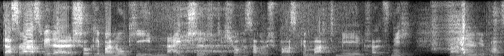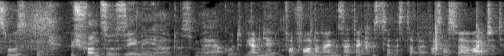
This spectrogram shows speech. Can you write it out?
Das war's wieder. Shoki Banuki Night Shift. Ich hoffe, es hat euch Spaß gemacht. Mir jedenfalls nicht. Daniel, wie fandst du's? Ich fand so semi, ja. Das war. Ja, gut. Wir haben dir von vornherein gesagt, der Christian ist dabei. Was hast du erwartet?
